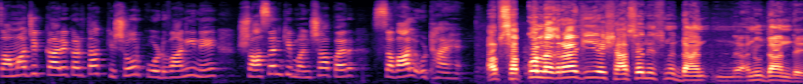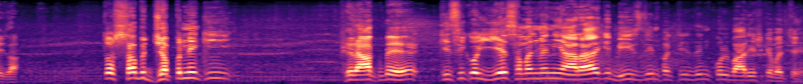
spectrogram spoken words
सामाजिक कार्यकर्ता किशोर कोडवानी ने शासन की मंशा पर सवाल उठाए हैं। अब सबको लग रहा है कि ये शासन इसमें दान, अनुदान देगा। तो सब जपने की फिराक में है। किसी को ये समझ में नहीं आ रहा है कि 20 दिन 25 दिन कुल बारिश के बचे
